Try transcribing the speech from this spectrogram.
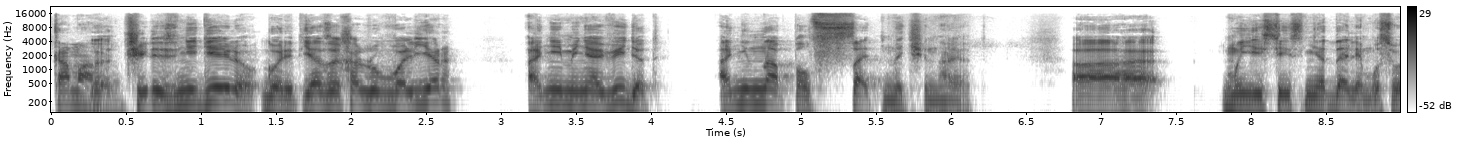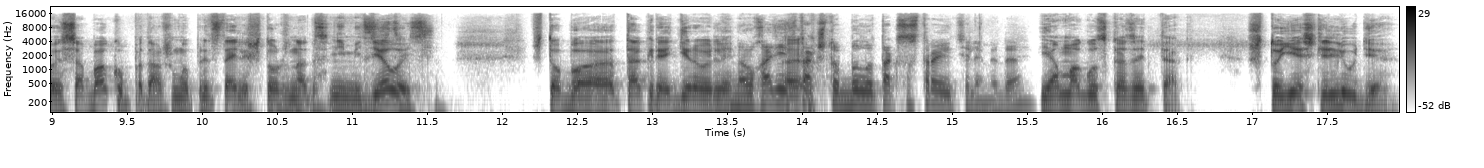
Команду. Э, Через неделю, говорит, я захожу в вольер, они меня видят, они на пол ссать начинают. А мы, естественно, не отдали ему свою собаку, потому что мы представили, что же надо с ними делать, чтобы так реагировали. Но вы хотите Э, так, чтобы было так со строителями, да? Я могу сказать так, что если люди...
